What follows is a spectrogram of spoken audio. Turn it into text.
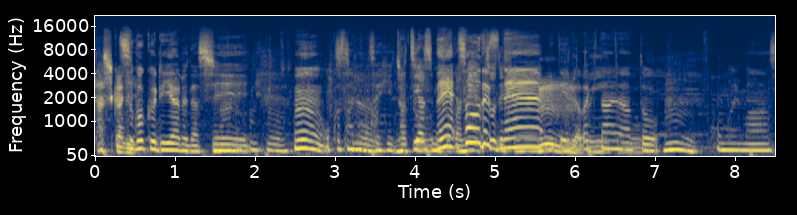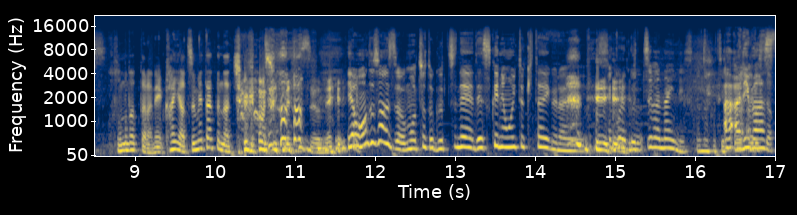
確かに。すごくリアルだし。うん、お子さんにもぜひちょっと夏休みとかねそうですねね。見ていただきたいなと。うん、思います。子供だったらね貝集めたくなっちゃうかもしれないですよね いや本当そうですよ。もうちょっとグッズでデスクに置いときたいぐらい。えこれグッズはないんですか？ああります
